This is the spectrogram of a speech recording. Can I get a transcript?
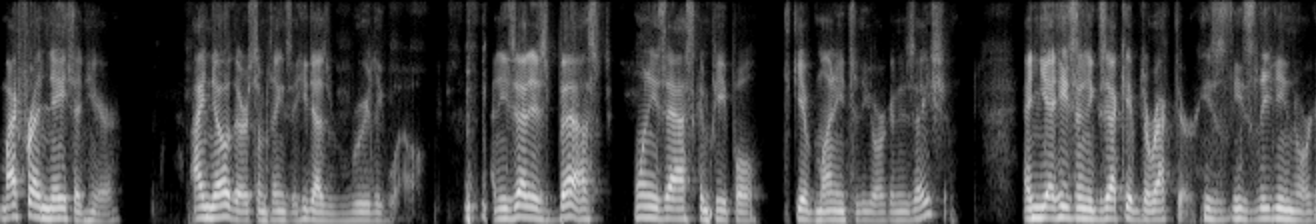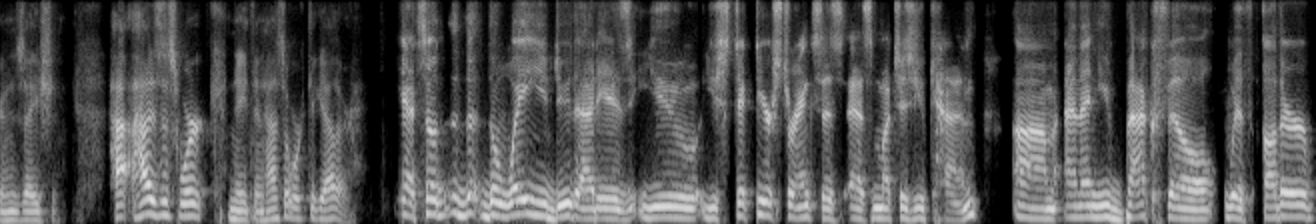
my friend Nathan here, I know there are some things that he does really well. and he's at his best when he's asking people to give money to the organization. And yet he's an executive director. He's he's leading an organization. How, how does this work, Nathan? How does it work together? Yeah, so the the way you do that is you you stick to your strengths as as much as you can, um, and then you backfill with other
